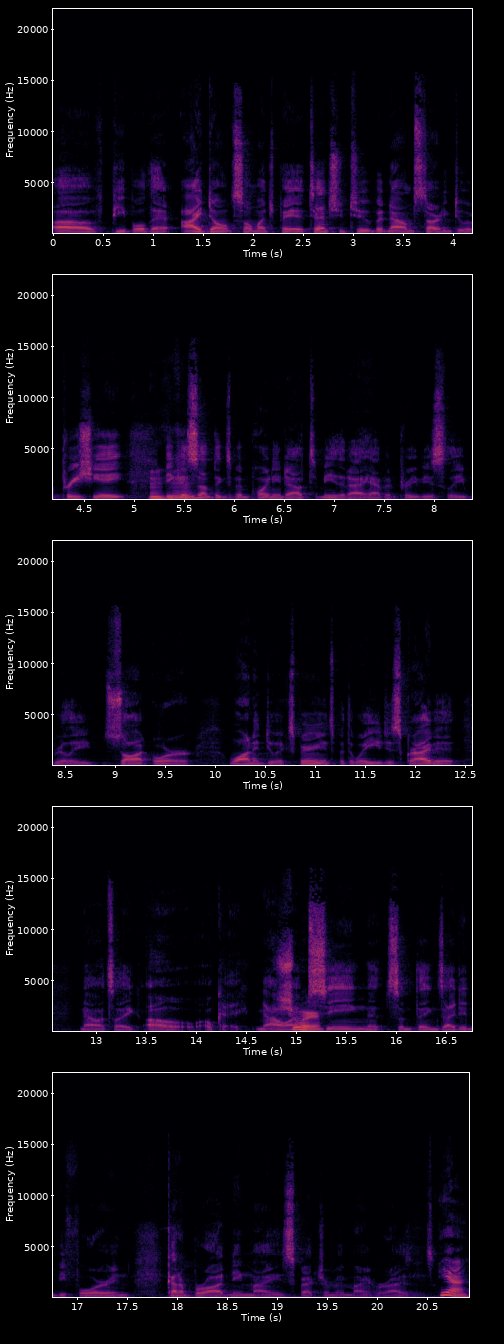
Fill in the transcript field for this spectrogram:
of people that I don't so much pay attention to, but now I'm starting to appreciate mm-hmm. because something's been pointed out to me that I haven't previously really sought or wanted to experience. But the way you describe it, now it's like, oh, okay. Now Sure. I'm seeing that some things I didn't before and kind of broadening my spectrum and my horizons. Yeah.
